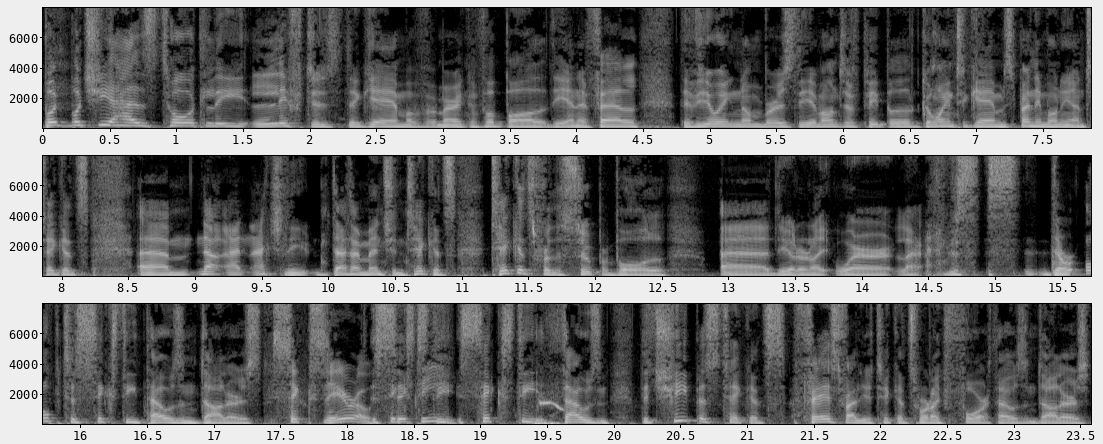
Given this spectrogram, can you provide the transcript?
But but she has totally lifted the game of American football, the NFL, the viewing numbers, the amount of people going to games, spending money on tickets. Um, now, and actually, that I mentioned tickets. Tickets for the Super Bowl. Uh, the other night where like it was, they were up to sixty thousand dollars Six zero, 60 60,000. The cheapest tickets, face value tickets, were like $4,000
